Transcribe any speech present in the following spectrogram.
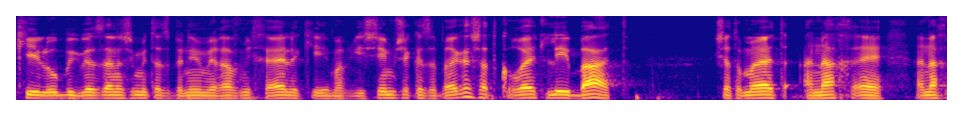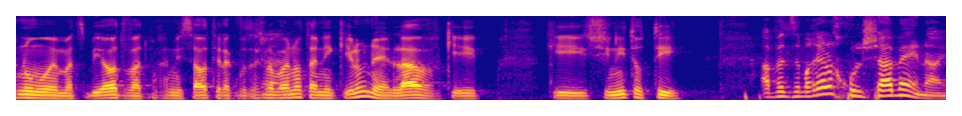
כאילו, בגלל זה אנשים מתעצבנים ממרב מיכאלי, כי הם מרגישים שכזה, ברגע שאת קוראת לי בת, כשאת אומרת, "אנחנו, אה, אנחנו מצביעות ואת מכניסה אותי לקבוצה של כן. הבנות, אני כאילו נעלב, כי, כי שינית אותי. אבל זה מראה על חולשה בעיניי.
